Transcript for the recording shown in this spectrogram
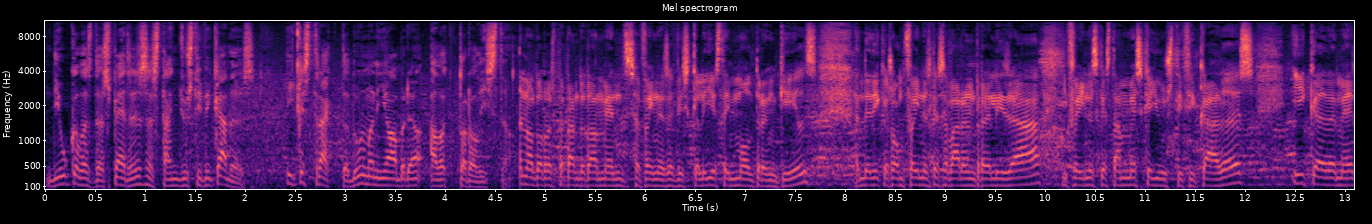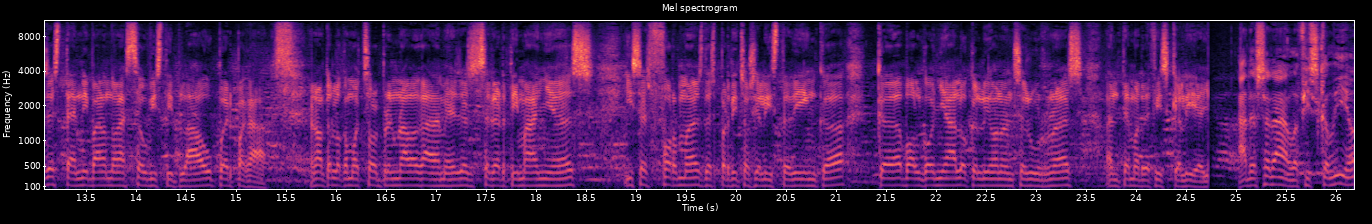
diu que les despeses estan justificades i que es tracta d'una maniobra electoralista. Nosaltres respectant totalment les feines de Fiscalia, estem molt tranquils. Hem de dir que són feines que se varen realitzar i feines que estan més que justificades i que, a més, els tècnics van donar el seu vistiplau per pagar. A nosaltres el que ens sorprèn una vegada més és les artimanyes i les formes del Partit Socialista d'Inca que vol guanyar el que li donen les urnes en temes de Fiscalia. Ara serà la Fiscalia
